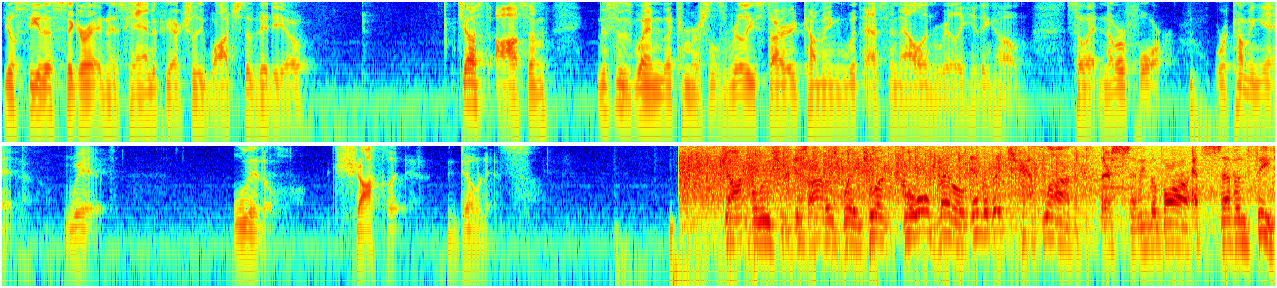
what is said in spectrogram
You'll see this cigarette in his hand if you actually watch the video. Just awesome. This is when the commercials really started coming with SNL and really hitting home. So at number four, we're coming in with Little Chocolate Donuts. John Belushi is on his way to a gold medal in the decathlon. They're setting the bar at seven feet.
